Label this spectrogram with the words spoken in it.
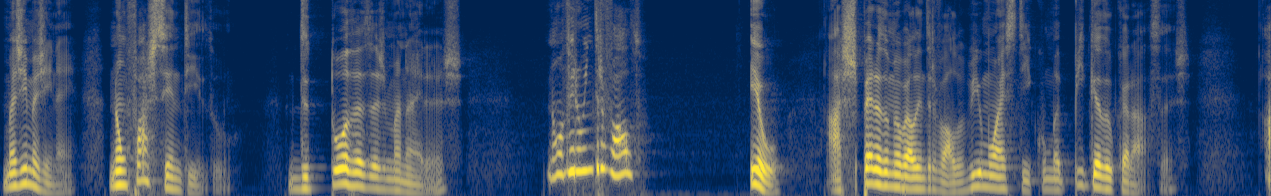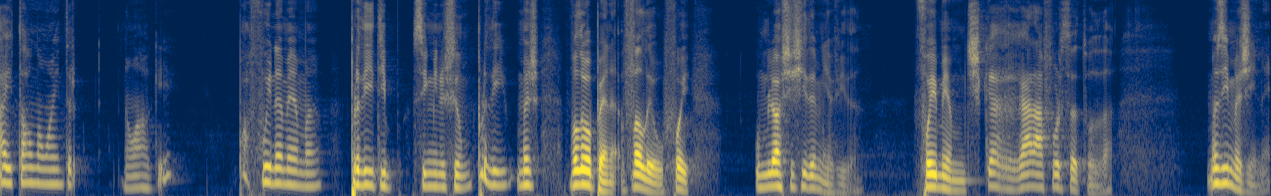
Mas imaginem, não faz sentido, de todas as maneiras, não haver um intervalo. Eu, à espera do meu belo intervalo, bebi o meu ST com uma pica do caraças. Ah, e tal, não há inter... Não há o quê? Pá, fui na mesma. Perdi tipo 5 minutos de filme, perdi. Mas valeu a pena, valeu. Foi o melhor xixi da minha vida. Foi mesmo descarregar à força toda. Mas imaginem,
